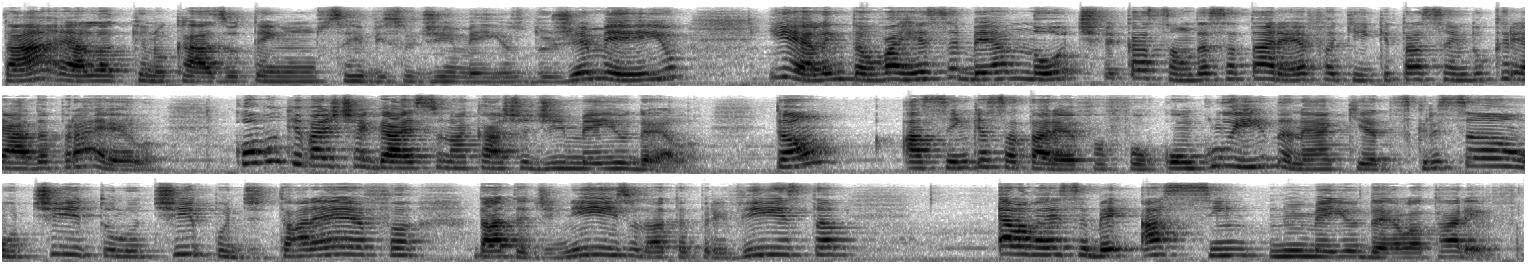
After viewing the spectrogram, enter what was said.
tá? Ela que no caso tem um serviço de e-mails do Gmail e ela então vai receber a notificação dessa tarefa aqui que está sendo criada para ela. Como que vai chegar isso na caixa de e-mail dela? Então, assim que essa tarefa for concluída, né, aqui a descrição, o título, o tipo de tarefa, data de início, data prevista, ela vai receber assim no e-mail dela a tarefa.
